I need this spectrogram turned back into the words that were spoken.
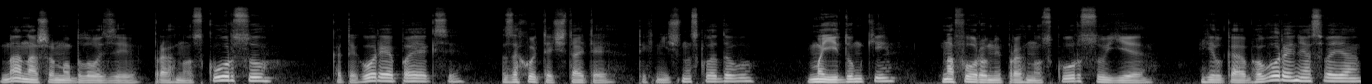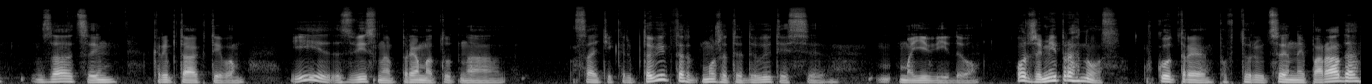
На нашому блозі прогноз курсу, категорія по Ексі. Заходьте, читайте технічну складову. Мої думки. На форумі прогноз курсу є гілка обговорення своя за цим криптоактивом. І, звісно, прямо тут на сайті CryptoVictor можете дивитись е, м- мої відео. Отже, мій прогноз. Вкотре повторюю, це не парада,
